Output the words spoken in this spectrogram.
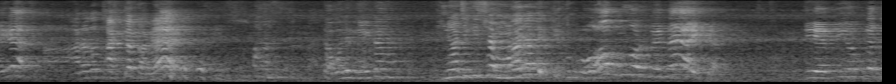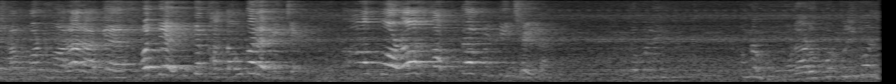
আইয়া আরও তো থাকতে পারে তাহলে মেয়েটা বিনা চিকিৎসায় মারা যাবে? ও মরবে না আইয়া। দেবী ওকে ঝাপট মারার আগে ও দেবীকে খতম করে দিচ্ছে। ও বড় শক্ত পিটি ছিল। তাহলে আমরা মরার উপর গুলি করব?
